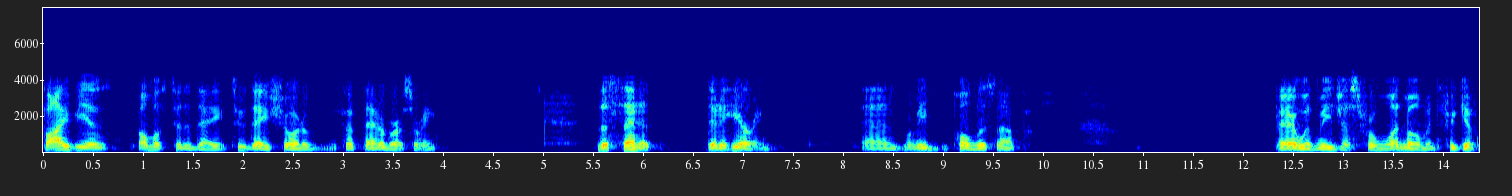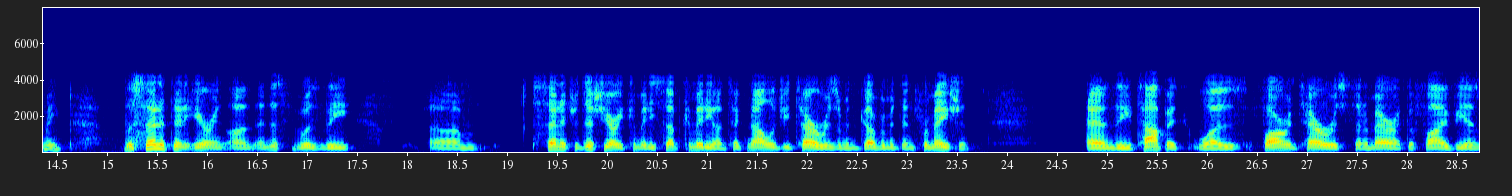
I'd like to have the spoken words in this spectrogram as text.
five years, almost to the day, two days short of the fifth anniversary, the Senate did a hearing and let me pull this up. Bear with me just for one moment. Forgive me. The Senate did a hearing on, and this was the um, Senate Judiciary Committee Subcommittee on Technology, Terrorism, and Government Information. And the topic was Foreign Terrorists in America five years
